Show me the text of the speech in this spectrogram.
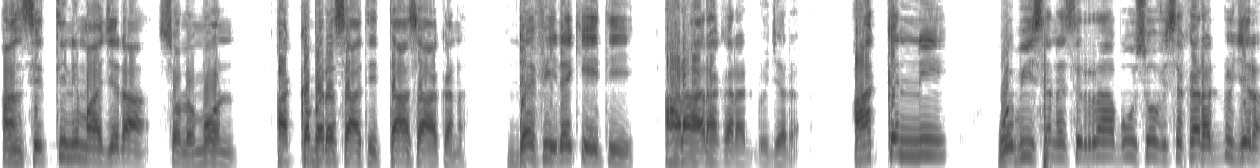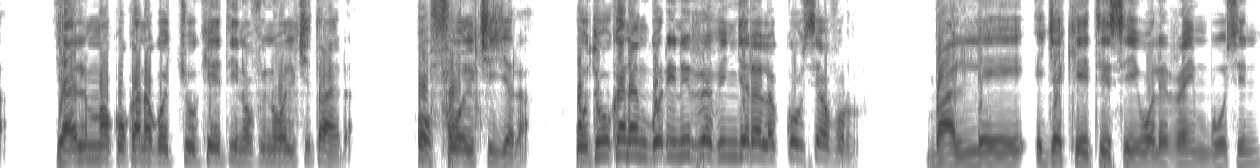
ansittiin himaa jedha Solomoon akka bara isaatiitti haasa'a kana dafii dhaqeetii araara kadhadhu jira. Akka inni wabii sana sirraa buusuuf isa kadhadhu jira. Yaa ilma koo kana gochuu keetiin of hin oolchitaa jedha. Of oolchi jira. Utuu kanan godhin irra fin jira lakkoofsi afur. Baallee ija keetiis walirra hin buusin.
